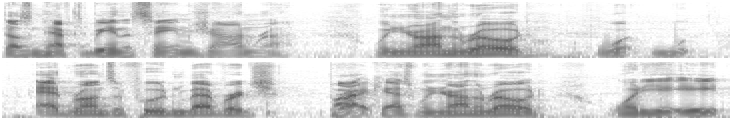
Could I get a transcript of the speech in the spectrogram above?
Doesn't have to be in the same genre. When you're on the road, what, wh- Ed runs a food and beverage Right. podcast. When you're on the road, what do you eat?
